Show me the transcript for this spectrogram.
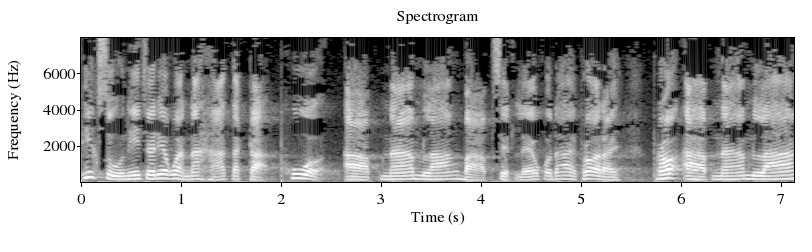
ภิกษุนี้จะเรียกว่านหาตะกะผู้อาบน้ำล้างบาปเสร็จแล้วก็ได้ เพราะอะไร เพราะอาบน้ำล้าง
